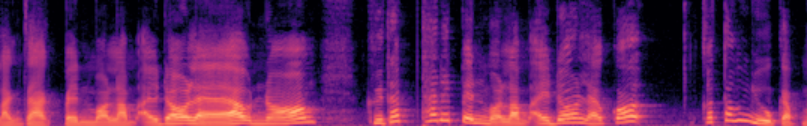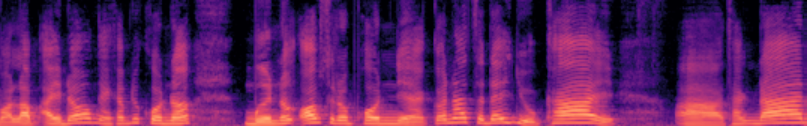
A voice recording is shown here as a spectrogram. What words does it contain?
หลังจากเป็นหมอลำไอดอลแล้วน้องคือถ้าถ้าได้เป็นหมอลำไอดอลแล้วก็ก็ต้องอยู่กับหมอลำไอดอลไงครับทุกคนเนาะเหมือนน้องออฟสุรพลเนี่ยก็น่าจะได้อยู่ค่ายอ่าทางด้าน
